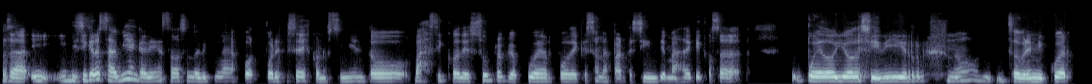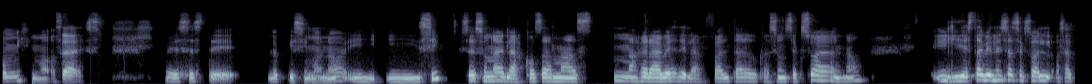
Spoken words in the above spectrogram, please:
O sea, y, ni siquiera sabían que habían estado siendo víctimas por, por, ese desconocimiento básico de su propio cuerpo, de qué son las partes íntimas, de qué cosa puedo yo decidir, ¿no? Sobre mi cuerpo mismo. O sea, es, es este, loquísimo, ¿no? Y, y sí, esa es una de las cosas más, más graves de la falta de educación sexual, ¿no? Y esta violencia sexual, o sea,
